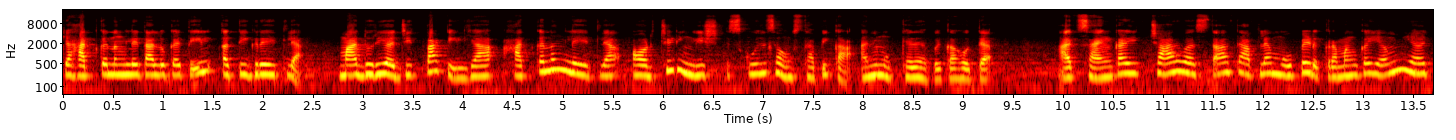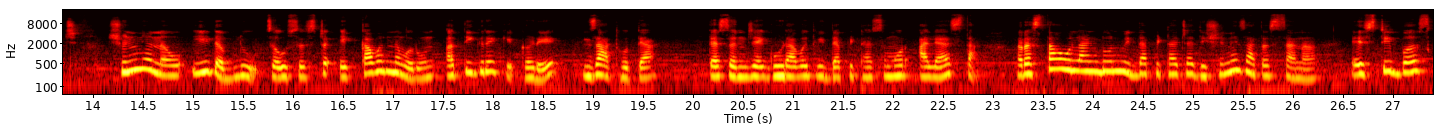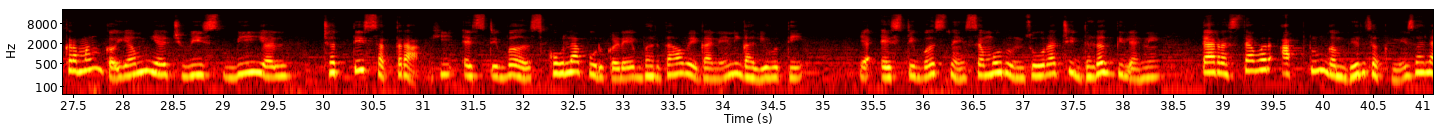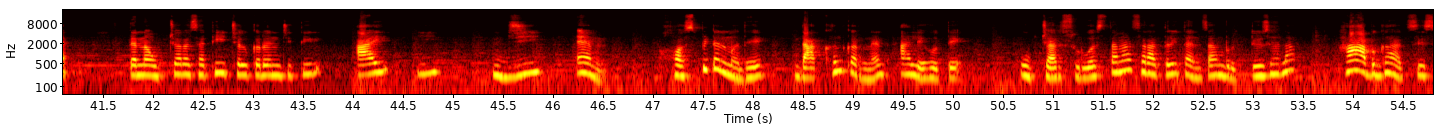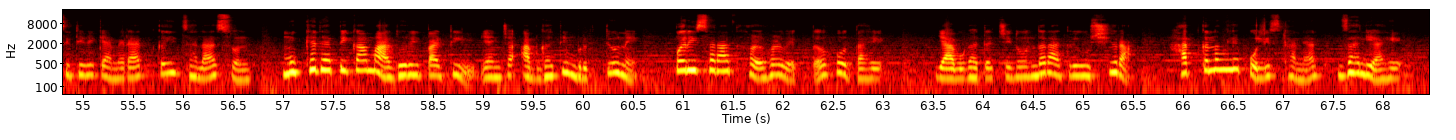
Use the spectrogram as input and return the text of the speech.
की हातकणंगले तालुक्यातील अतिग्रे इथल्या माधुरी अजित पाटील या हातकणंगले इथल्या ऑर्चिड इंग्लिश स्कूल संस्थापिका आणि मुख्याध्यापिका होत्या. आज सायंकाळी चार वाजता त्या आपल्या मोपेड क्रमांक एम एच शून्य नऊ ई डब्ल्यू चौसष्ट एक्कावन्नवरून अतिग्रेकेकडे जात होत्या. त्या संजय घोडावत विद्यापीठासमोर आल्या असता रस्ता ओलांडून विद्यापीठाच्या दिशेने जात असताना एस टी बस क्रमांक यम एच वीस बी एल छत्तीस सतरा ही एस टी बस कोल्हापूरकडे भरधाव वेगाने निघाली होती. या एस टी बसने समोरून जोराची धडक दिल्याने त्या रस्त्यावर आपटून गंभीर जखमी झाल्या. त्यांना उपचारासाठी इचलकरंजीतील आय ई जी एम हॉस्पिटलमध्ये दाखल करण्यात आले होते. उपचार सुरू असतानाच रात्री त्यांचा मृत्यू झाला. हा अपघात सीसीटीव्ही कॅमेऱ्यात कैद झाला असून मुख्याध्यापिका माधुरी पाटील यांच्या अपघाती मृत्यूने परिसरात हळहळ व्यक्त होत आहे. या अपघाताची नोंद रात्री उशिरा हातकणंगले पोलीस ठाण्यात झाली आहे.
